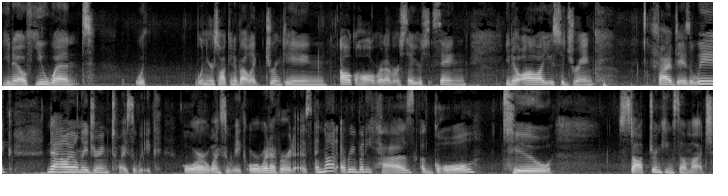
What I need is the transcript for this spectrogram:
you know, if you went with when you're talking about like drinking alcohol or whatever. So you're saying, you know, oh, I used to drink five days a week. Now I only drink twice a week or once a week or whatever it is. And not everybody has a goal to stop drinking so much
